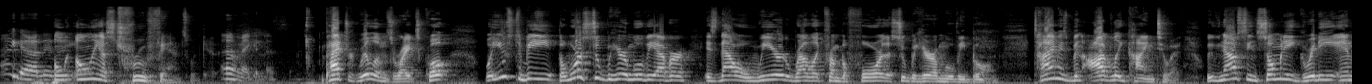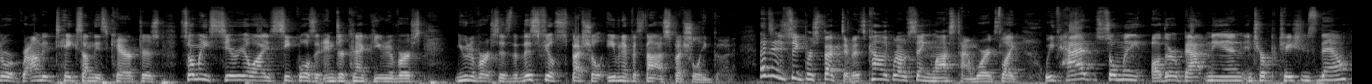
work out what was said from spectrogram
I got it. Only, only us true fans would get it. Oh my goodness. Patrick Willems writes, quote, What used to be the worst superhero movie ever is now a weird relic from before the superhero movie boom. Time has been oddly kind to it. We've now seen so many gritty and or grounded takes on these characters, so many serialized sequels and interconnected universe universes that this feels special even if it's not especially good. That's an interesting perspective. It's kind of like what I was saying last time where it's like we've had so many other Batman interpretations now,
